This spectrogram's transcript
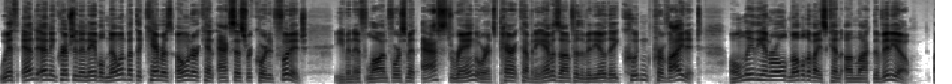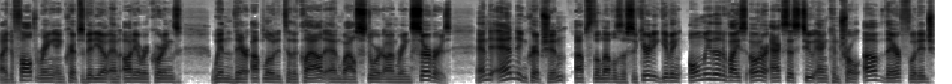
With end to end encryption enabled, no one but the camera's owner can access recorded footage. Even if law enforcement asked Ring or its parent company Amazon for the video, they couldn't provide it. Only the enrolled mobile device can unlock the video. By default, Ring encrypts video and audio recordings when they're uploaded to the cloud and while stored on Ring servers. End to end encryption ups the levels of security, giving only the device owner access to and control of their footage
